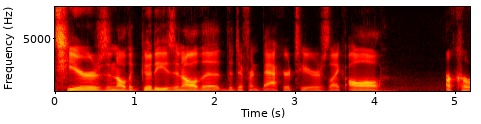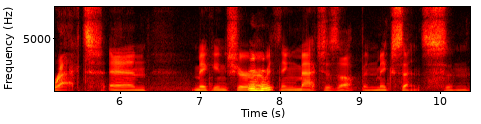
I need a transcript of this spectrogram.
tiers and all the goodies and all the the different backer tiers like all are correct and making sure everything matches up and makes sense and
